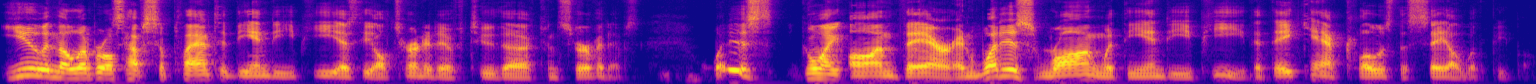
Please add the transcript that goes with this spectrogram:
you and the Liberals have supplanted the NDP as the alternative to the Conservatives. What is going on there, and what is wrong with the NDP that they can't close the sale with people?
